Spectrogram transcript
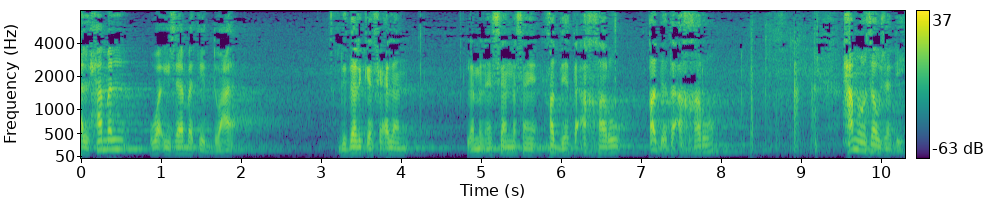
الحمل وإجابة الدعاء. لذلك فعلا لما الإنسان مثلا قد يتأخر قد يتأخر حمل زوجته.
